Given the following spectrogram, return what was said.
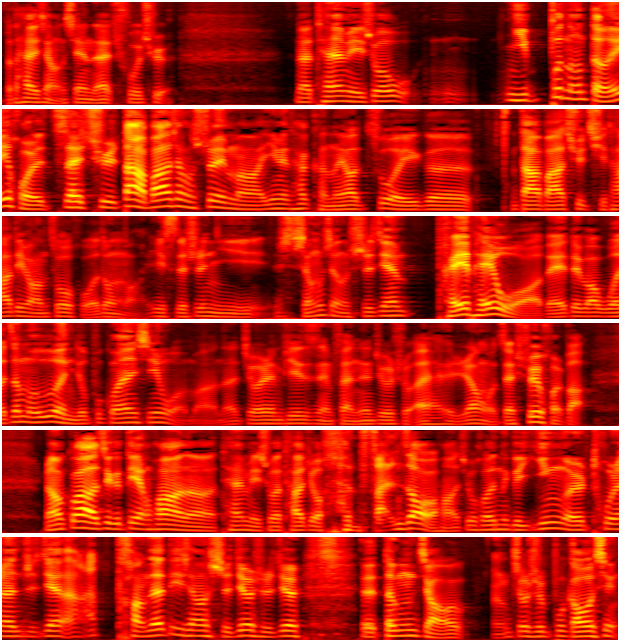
不太想现在出去。’那 Tammy 说：“你不能等一会儿再去大巴上睡吗？因为他可能要坐一个大巴去其他地方做活动嘛。意思是你省省时间陪陪我呗，对吧？我这么饿，你就不关心我嘛？那 Jordan Peterson 反正就是说，哎，让我再睡会儿吧。然后挂了这个电话呢，Tammy 说他就很烦躁哈，就和那个婴儿突然之间啊躺在地上使劲使劲呃蹬脚，就是不高兴。”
